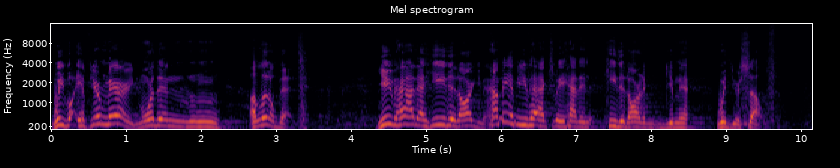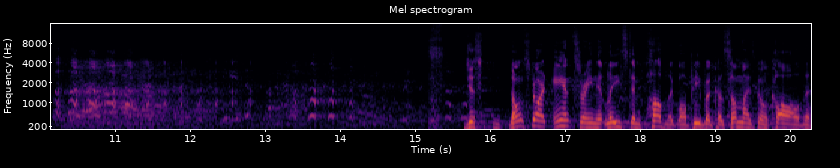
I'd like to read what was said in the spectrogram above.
We've, if you're married more than mm, a little bit, you've had a heated argument. How many of you have actually had a heated argument with yourself? Just don't start answering at least in public while people because somebody's going to call the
